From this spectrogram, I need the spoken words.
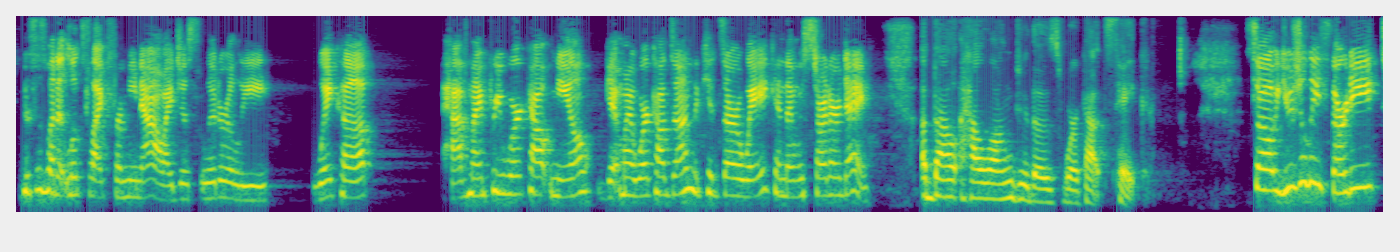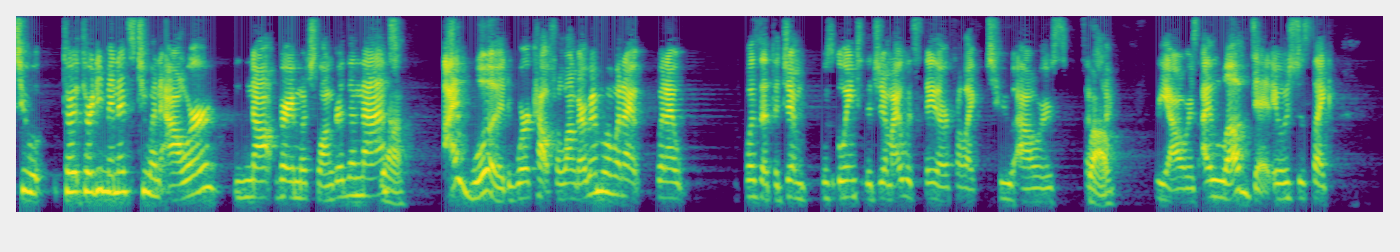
this is what it looks like for me now. I just literally wake up, have my pre workout meal, get my workout done. The kids are awake, and then we start our day. About how long do those workouts take? So, usually 30 to 30 minutes to an hour, not very much longer than that. Yeah. I would work out for longer. I remember when I when I was at the gym, was going to the gym, I would stay there for like two hours, wow. three hours. I loved it. It was just like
